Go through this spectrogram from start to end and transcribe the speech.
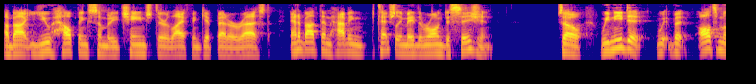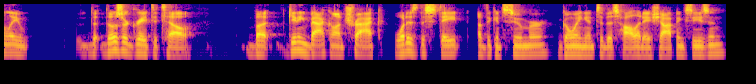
about you helping somebody change their life and get better rest and about them having potentially made the wrong decision? So we need to, but ultimately, th- those are great to tell. But getting back on track, what is the state of the consumer going into this holiday shopping season?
